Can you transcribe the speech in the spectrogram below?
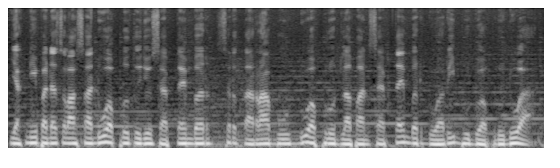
yakni pada Selasa 27 September serta Rabu 28 September 2022.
